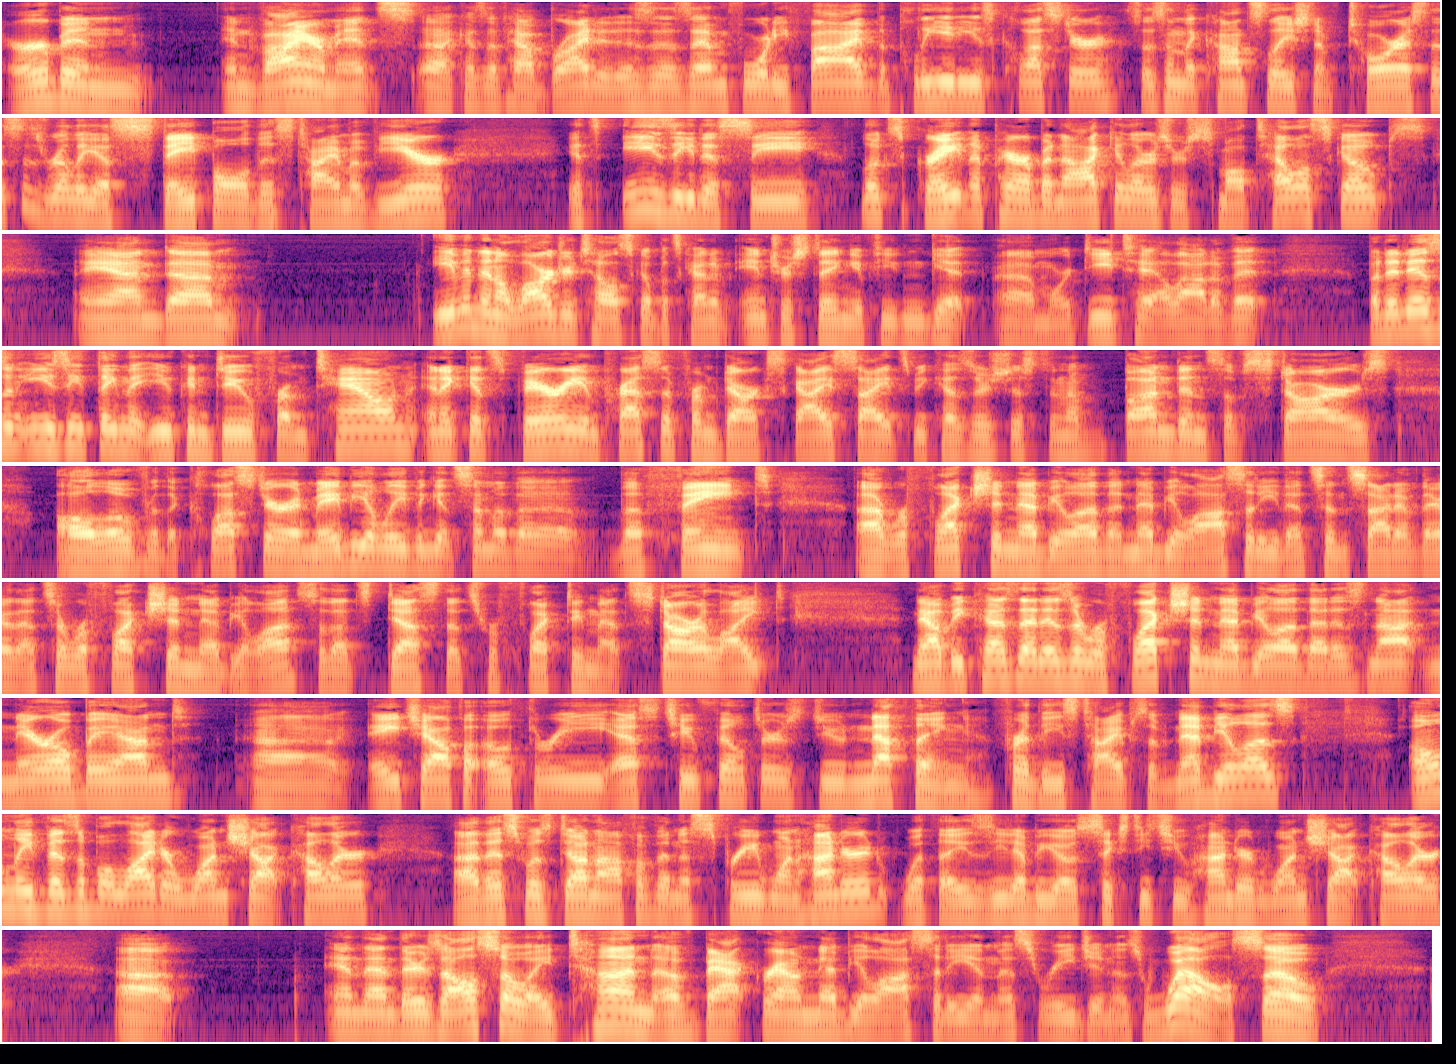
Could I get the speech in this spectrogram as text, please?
urban environments because uh, of how bright it is. Is M45 the Pleiades cluster. This is in the constellation of Taurus. This is really a staple this time of year. It's easy to see Looks great in a pair of binoculars or small telescopes. And um, even in a larger telescope, it's kind of interesting if you can get uh, more detail out of it. But it is an easy thing that you can do from town, and it gets very impressive from dark sky sites because there's just an abundance of stars all over the cluster, and maybe you'll even get some of the the faint uh, reflection nebula, the nebulosity that's inside of there. That's a reflection nebula, so that's dust that's reflecting that starlight. Now, because that is a reflection nebula, that is not narrowband. Uh, H alpha O3 S2 filters do nothing for these types of nebulas. Only visible light or one shot color. Uh, this was done off of an Esprit 100 with a ZWO 6200 one shot color. Uh, and then there's also a ton of background nebulosity in this region as well. So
